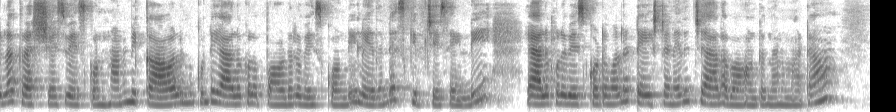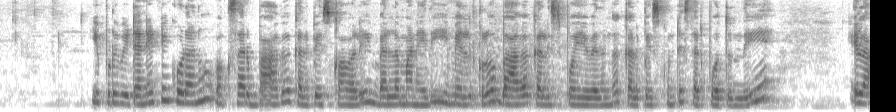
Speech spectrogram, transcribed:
ఇలా క్రష్ చేసి వేసుకుంటున్నాను. మీకు కావాలనుకుంటే యాలకుల పౌడర్ వేసుకోండి లేదంటే స్కిప్ చేసేయండి. యాలకులు వేసుకోవడం వల్ల టేస్ట్ అనేది చాలా బాగుంటుందన్నమాట. ఇప్పుడు వీటన్నిటిని కూడాను ఒకసారి బాగా కలిపేసుకోవాలి. బెల్లం అనేది ఈ మిల్క్లో బాగా కలిసిపోయే విధంగా కలిపేసుకుంటే సరిపోతుంది. ఇలా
